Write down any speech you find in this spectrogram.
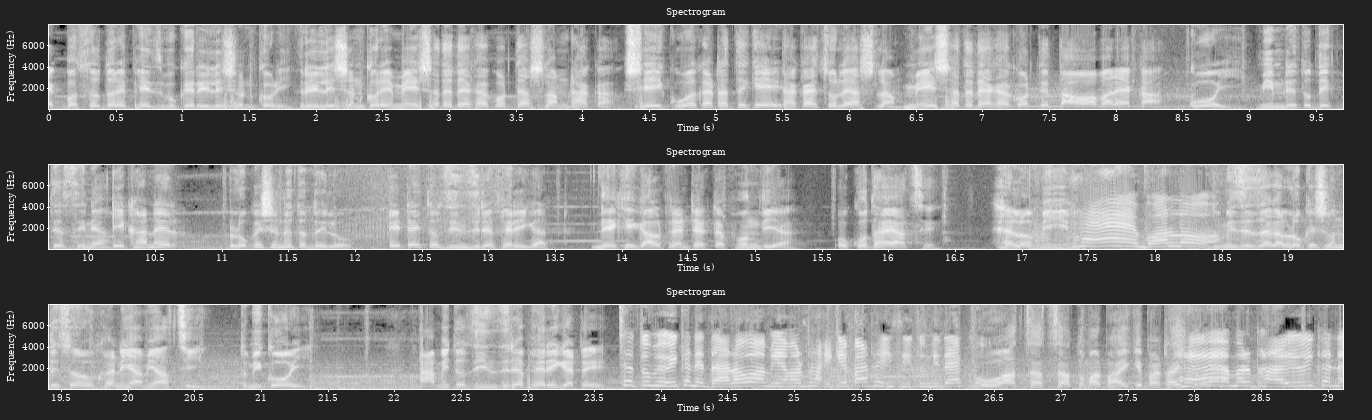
এক বছর ধরে ফেসবুকে রিলেশন করি। রিলেশন করে মেয়ের সাথে দেখা করতে আসলাম ঢাকা। সেই কুয়াকাটা থেকে ঢাকায় চলে আসলাম। মেয়ের সাথে দেখা করতে তাও আবার একা। কই? মিমরে তো দেখতেছি না। এখানের লোকেশনে তো দিল। এটাই তো জিঞ্জিরে ফেরিঘাট। দেখি গার্লফ্রেন্ডে একটা ফোন দিয়া ও কোথায় আছে? হ্যালো মিম। হ্যাঁ বলো। তুমি যে জায়গার লোকেশন দিছো ওখানেই আমি আছি। তুমি কই? আমি তো জিঞ্জিরা ফেরিঘাটে আচ্ছা তুমি ওইখানে দাঁড়াও আমি আমার ভাইকে পাঠাইছি তুমি দেখো। ও আচ্ছা আচ্ছা তোমার ভাইকে পাঠাইছো? হ্যাঁ আমার ভাই ওইখানে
